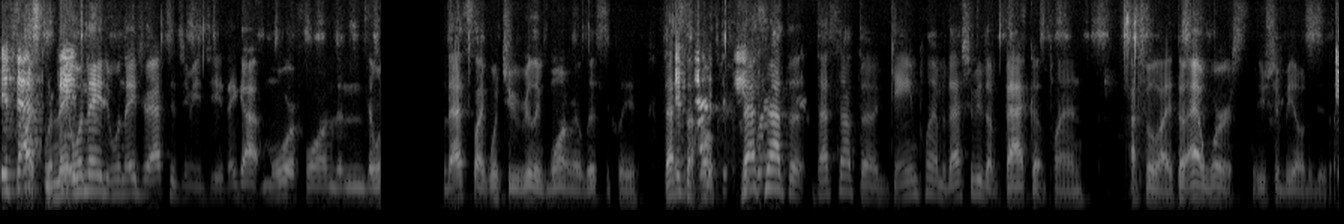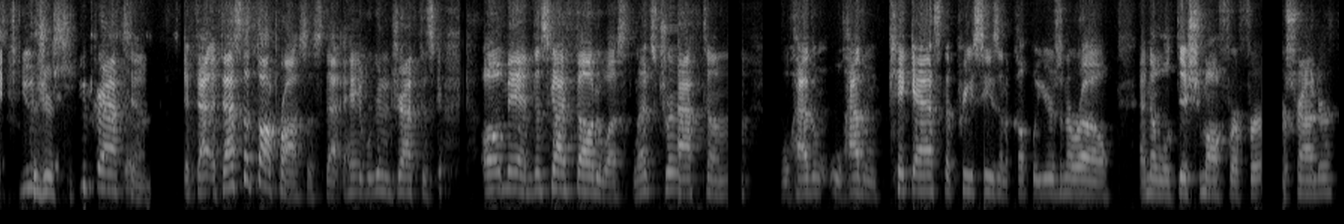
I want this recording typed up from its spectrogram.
If that's like, when the they when they when they drafted Jimmy G, they got more for him than, than that's like what you really want realistically. That's If the that's whole. the That's not the that's not the game plan, but that should be the backup plan. I feel like at worst you should be able to do that. if you, if you draft Yeah. him, if that if that's the thought process that hey we're going to draft this guy, oh man this guy fell to us, let's draft him. We'll have him we'll have him kick ass the preseason a couple years in a row, and then we'll dish him off for a first rounder.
